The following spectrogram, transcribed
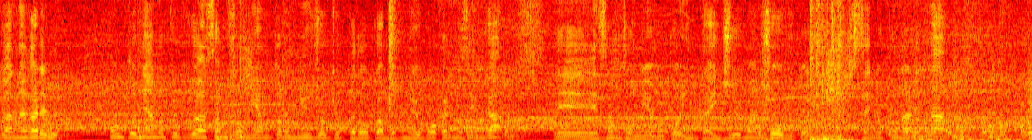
が流れる。本当にあの曲がサムソン宮本の入場曲かどうかは僕もよく分かりませんが、えー、サムソン宮本引退10番勝負という実際に行われた、え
